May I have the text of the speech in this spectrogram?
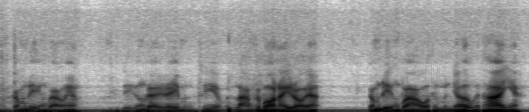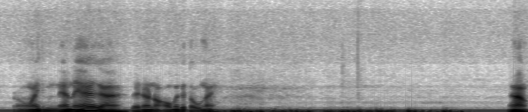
rồi cắm điện vào nha. Thì vấn đề đây mình khi mình làm cái bo này rồi á, cắm điện vào thì mình nhớ phải thay nha. Còn mấy thì mình né né ra để nó nổ mấy cái tụ này. Thấy không?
